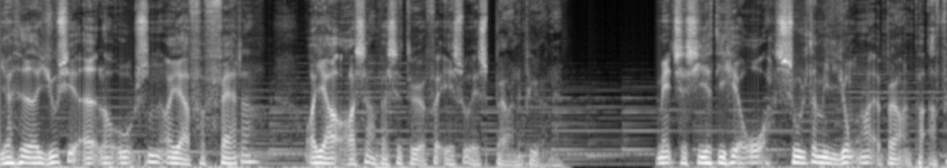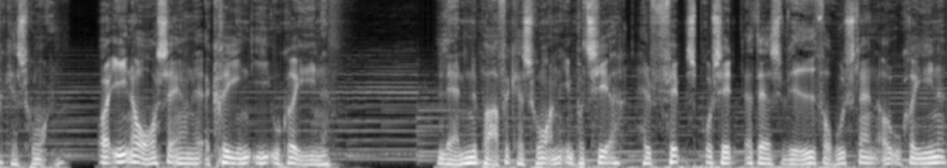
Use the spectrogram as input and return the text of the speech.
jeg hedder Jussi Adler Olsen, og jeg er forfatter, og jeg er også ambassadør for SOS Børnebyerne. Mens jeg siger de her ord, sulter millioner af børn på Afrikas horn. Og en af årsagerne er krigen i Ukraine. Landene på Afrikas horn importerer 90 procent af deres hvede fra Rusland og Ukraine,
